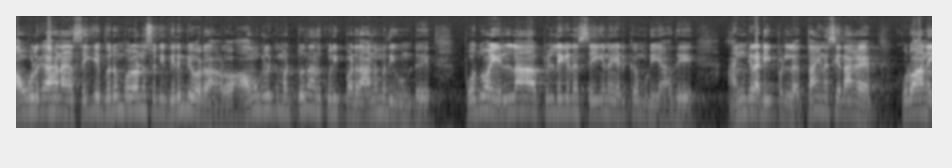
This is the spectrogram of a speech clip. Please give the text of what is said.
அவங்களுக்காக நாங்கள் செய்ய விரும்புகிறோன்னு சொல்லி விரும்பி வர்றாங்களோ அவங்களுக்கு மட்டும்தான் அது குறிப்பாடு அனுமதி உண்டு. பொதுவாக எல்லா பிள்ளைகளும் செய்யணும் எடுக்க முடியாது. அங்கிற அடிப்படையில் தான் என்ன செய்கிறாங்க குர்ஆனை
